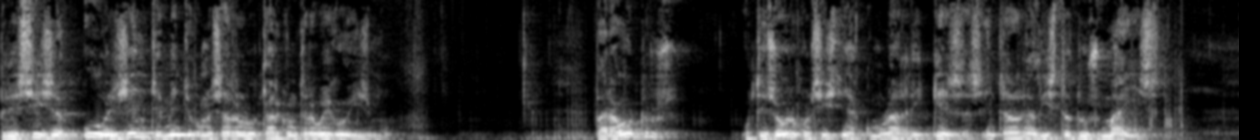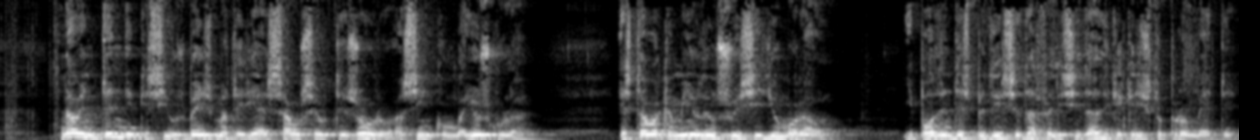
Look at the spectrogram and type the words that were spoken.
precisa urgentemente começar a lutar contra o egoísmo. Para outros, o tesouro consiste em acumular riquezas, entrar na lista dos mais. Não entendem que se os bens materiais são o seu tesouro, assim com maiúscula, estão a caminho de um suicídio moral e podem despedir-se da felicidade que Cristo promete.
